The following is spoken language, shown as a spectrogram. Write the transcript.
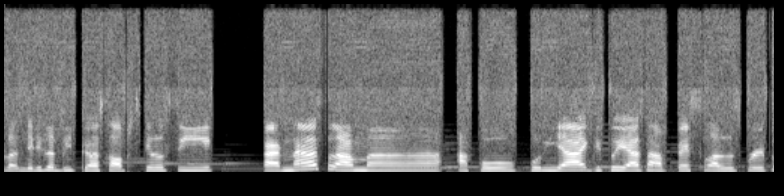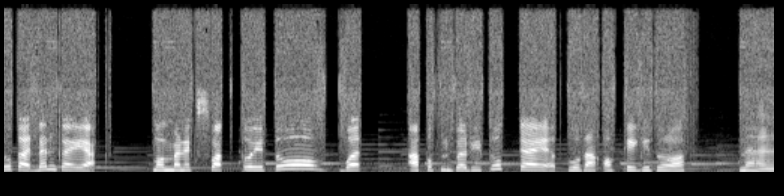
dan jadi lebih ke soft skill sih. Karena selama aku kuliah gitu ya sampai selalu seperti itu kadang kayak memanage waktu itu buat aku pribadi tuh kayak kurang oke gitu loh. Nah,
